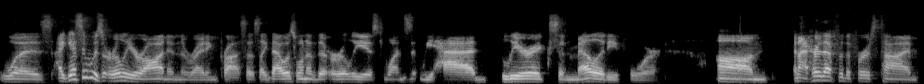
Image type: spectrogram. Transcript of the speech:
was i guess it was earlier on in the writing process. Like that was one of the earliest ones that we had lyrics and melody for. Um and i heard that for the first time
